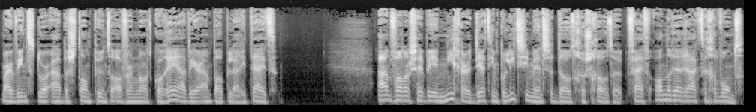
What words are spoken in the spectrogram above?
maar wint door Abe's standpunten over Noord-Korea weer aan populariteit. Aanvallers hebben in Niger 13 politiemensen doodgeschoten. Vijf anderen raakten gewond.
